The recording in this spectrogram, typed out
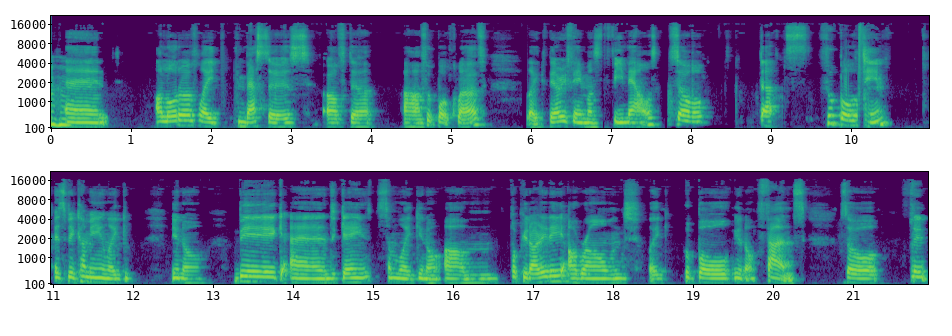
Mhm. and a lot of like investors of the uh, football club, like very famous females. So that football team is becoming like, you know, big and gain some like, you know, um, popularity around like football, you know, fans. So, you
